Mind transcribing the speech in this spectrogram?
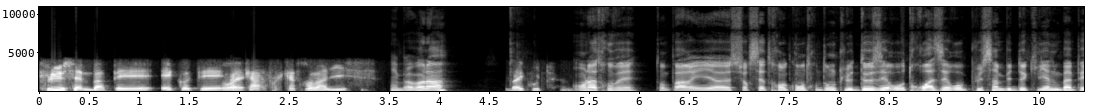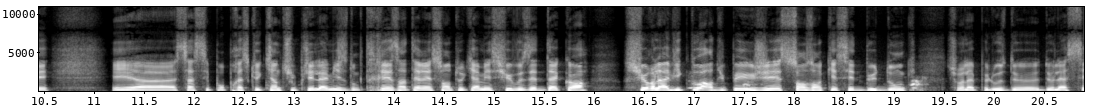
plus Mbappé est coté Ouais. à 4,90. Et bah voilà. Bah écoute, On l'a trouvé, ton pari euh, sur cette rencontre. Donc le 2-0, 3-0, plus un but de Kylian Mbappé. Et euh, ça, c'est pour presque quintupler la mise. Donc très intéressant. En tout cas, messieurs, vous êtes d'accord sur la victoire du PSG sans encaisser de but, donc sur la pelouse de, de l'AC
